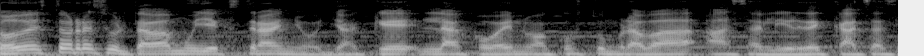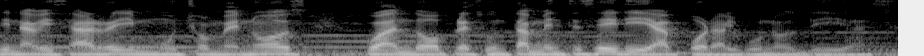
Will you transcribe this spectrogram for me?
Todo esto resultaba muy extraño, ya que la joven no acostumbraba a salir de casa sin avisar y mucho menos cuando presuntamente se iría por algunos días.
